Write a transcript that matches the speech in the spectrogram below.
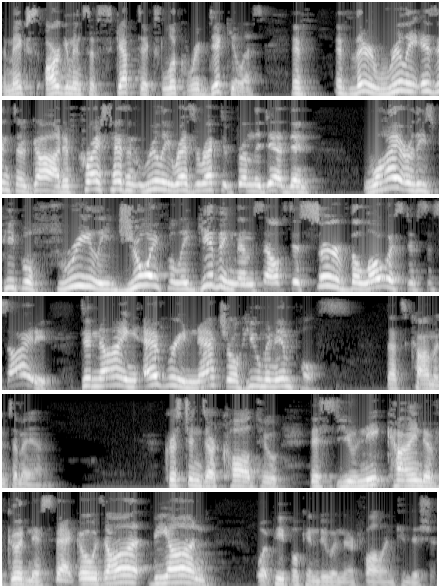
It makes arguments of skeptics look ridiculous. If, if there really isn't a God, if Christ hasn't really resurrected from the dead, then why are these people freely, joyfully giving themselves to serve the lowest of society, denying every natural human impulse that's common to man? Christians are called to this unique kind of goodness that goes on beyond what people can do in their fallen condition.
